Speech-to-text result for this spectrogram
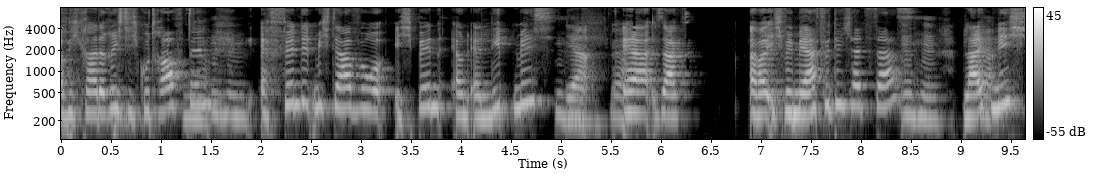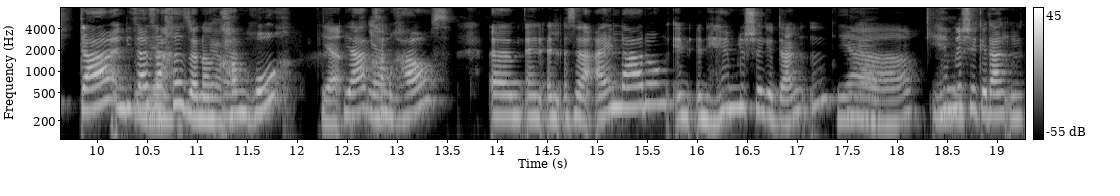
ob ich gerade richtig gut drauf bin. Mhm. Er findet mich da, wo ich bin und er liebt mich. Ja. Er sagt, aber ich will mehr für dich als das. Mhm. Bleib ja. nicht da in dieser ja. Sache, sondern komm hoch. Ja, ja komm raus ähm, also eine Einladung in, in himmlische Gedanken. Ja. Himmlische mhm. Gedanken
